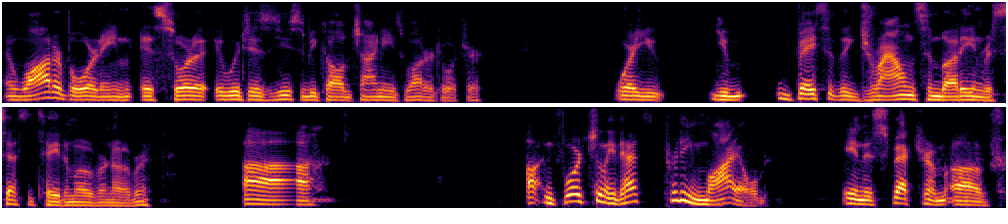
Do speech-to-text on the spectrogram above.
And waterboarding is sort of, which is used to be called Chinese water torture, where you you basically drown somebody and resuscitate them over and over. Uh, unfortunately, that's pretty mild in the spectrum of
